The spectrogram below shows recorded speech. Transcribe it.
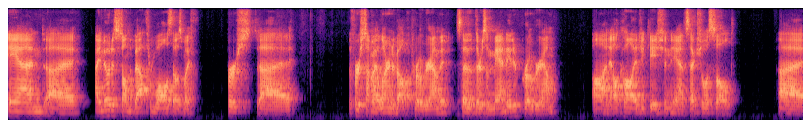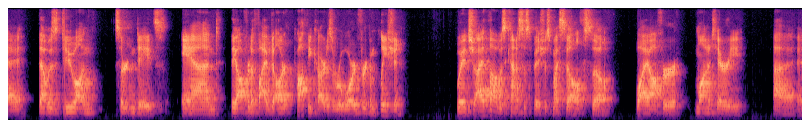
And uh, I noticed on the bathroom walls that was my first uh, the first time I learned about the program. It said that there's a mandated program on alcohol education and sexual assault uh, that was due on certain dates, and they offered a five dollar coffee card as a reward for completion, which I thought was kind of suspicious myself. So why offer monetary uh,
